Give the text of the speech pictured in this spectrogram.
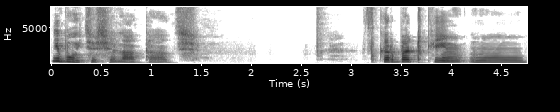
Nie bójcie się latać. Skarbeczki, mm,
